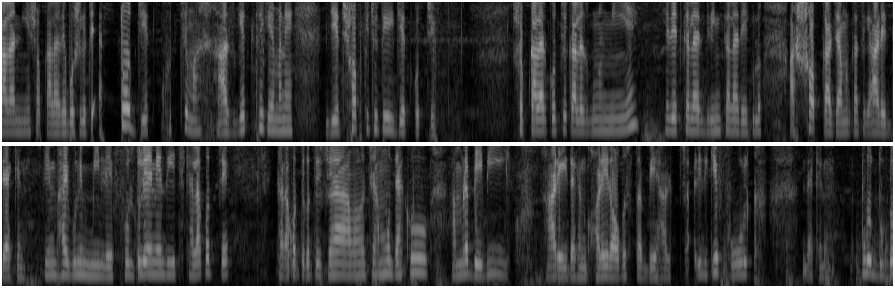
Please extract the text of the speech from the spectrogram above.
কালার নিয়ে সব কালারে বসে গেছে। এত জেদ করছে মা, আজকের থেকে মানে জেদ সব কিছুতেই জেদ করছে। সব কালার করছে কালারগুলো নিয়ে রেড কালার গ্রিন কালার এগুলো আর সব কাজে আমার কাছে আরে দেখেন, তিন ভাই বোনে মিলে ফুল তুলে এনে দিয়েছে, খেলা করছে। খেলা করতে করতে হ্যাঁ আমার হচ্ছে, আম্মু, দেখো, আমরা বেবি আর এই দেখেন, ঘরের অবস্থা বেহাল, চারিদিকে ফুল দেখেন, পুরো দুটো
